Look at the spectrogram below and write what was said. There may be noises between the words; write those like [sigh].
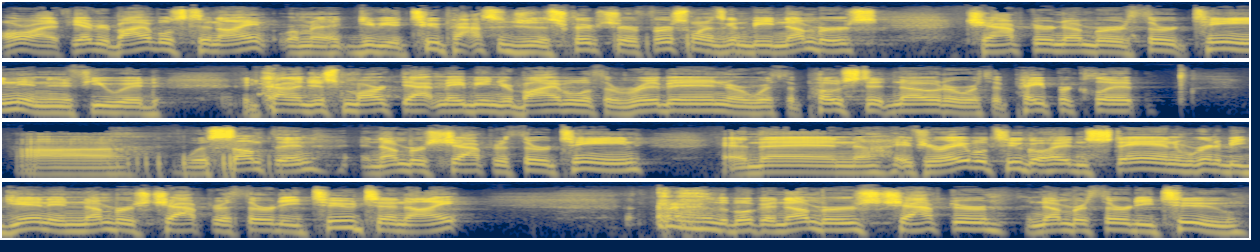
All right, if you have your Bibles tonight, I'm going to give you two passages of scripture. First one is going to be Numbers, chapter number 13. And if you would kind of just mark that maybe in your Bible with a ribbon or with a post-it note or with a paper clip, uh, with something in Numbers chapter 13. And then if you're able to, go ahead and stand. We're going to begin in Numbers chapter 32 tonight. [clears throat] the book of Numbers, chapter number 32.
